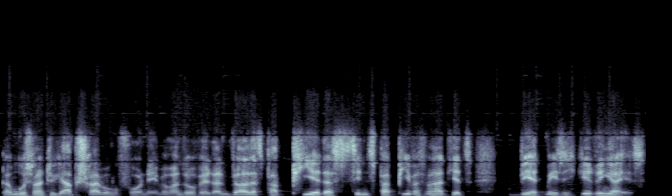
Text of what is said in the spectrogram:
Da muss man natürlich Abschreibungen vornehmen, wenn man so will. Dann war das Papier, das Zinspapier, was man hat, jetzt wertmäßig geringer ist.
